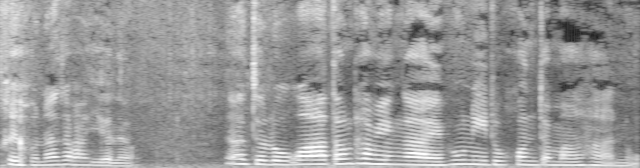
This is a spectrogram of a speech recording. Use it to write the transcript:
เคยคนน่าจะมาเยอะแล้ว อยากจะรู้ว่าต้องทำยังไงพรุ่งนี้ทุกคนจะมาหาหนู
